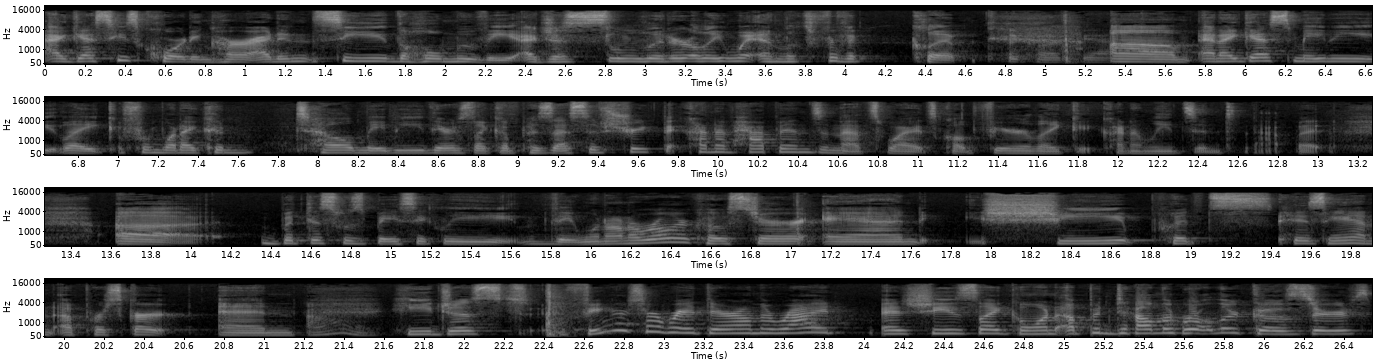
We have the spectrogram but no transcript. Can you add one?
I guess he's courting her. I didn't see the whole movie. I just literally went and looked for the clip. The clip, yeah. Um, and I guess maybe like from what I could tell, maybe there's like a possessive streak that kind of happens, and that's why it's called fear. Like it kind of leads into that. But uh, but this was basically they went on a roller coaster, and she puts his hand up her skirt, and he just fingers her right there on the ride as she's like going up and down the roller coasters,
